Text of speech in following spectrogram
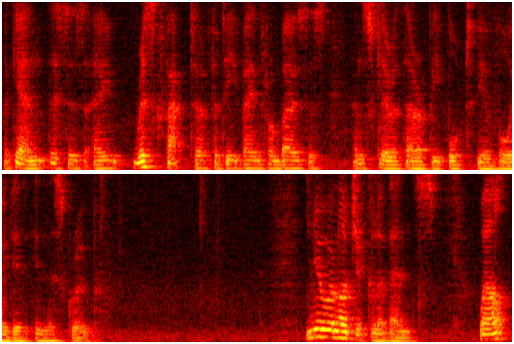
Again, this is a risk factor for deep vein thrombosis and sclerotherapy ought to be avoided in this group. Neurological events. Well,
